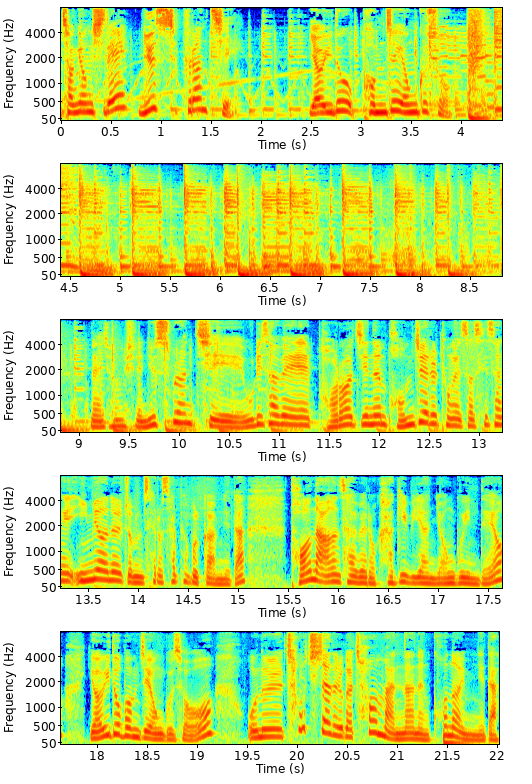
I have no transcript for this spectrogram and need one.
정용실의 뉴스 브런치. 여의도 범죄연구소 네, 정실의 뉴스 브런치. 우리 사회에 벌어지는 범죄를 통해서 세상의 이면을 좀 새로 살펴볼까 합니다. 더 나은 사회로 가기 위한 연구인데요. 여의도 범죄연구소. 오늘 청취자들과 처음 만나는 코너입니다.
